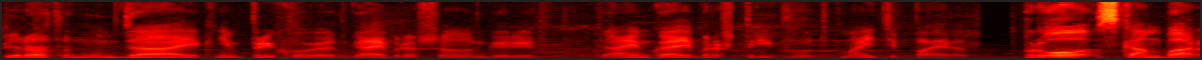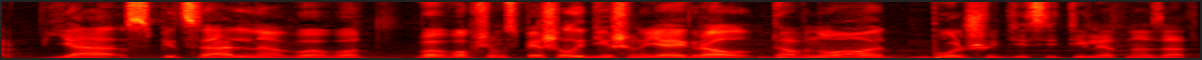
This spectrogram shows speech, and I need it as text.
пирата, ну. Да, и к ним приходит Гайбраш, и он говорит, I'm Гайбраш Трипут, Mighty Pirate. Про скамбар. Я специально, в, вот, в, в общем, Special Edition я играл давно, больше 10 лет назад.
